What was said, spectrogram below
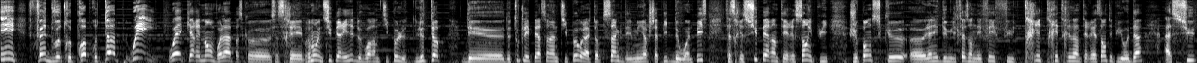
et faites votre propre top, oui Ouais, carrément, voilà, parce que ça serait vraiment une super idée de voir un petit peu le, top des- de toutes les personnes, un petit peu, voilà, le top 5 des meilleurs chapitres de One Piece. Ça serait super intéressant, et puis je pense que euh, l'année 2016, en effet, fut très très très intéressante, et puis Oda a su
